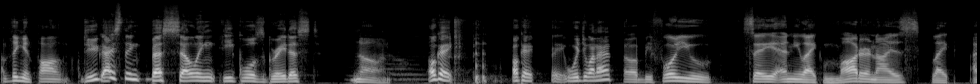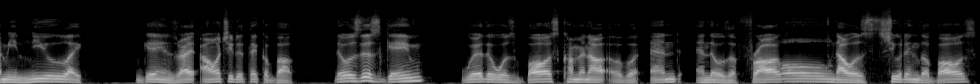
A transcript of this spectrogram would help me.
I'm thinking Pong. Do you guys think best selling equals greatest? No, Okay. Okay. Wait, What do you want to add? uh, before you say any like modernized, like I mean new like games, right? I want you to think about there was this game where there was balls coming out of an end, and there was a frog Oh, that was shooting the balls.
